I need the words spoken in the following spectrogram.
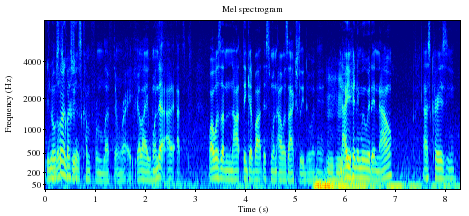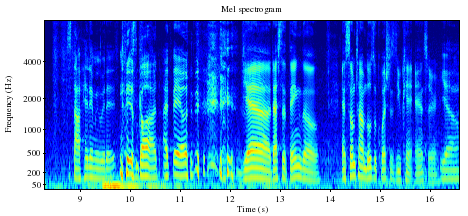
You know, those questions come from left and right. You're like, when did I, I? Why was I not thinking about this when I was actually doing it? Mhm. Now you're hitting me with it now. That's crazy. Stop hitting me with it. it's God. I failed. Yeah, that's the thing though. And sometimes those are questions you can't answer. yeah.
